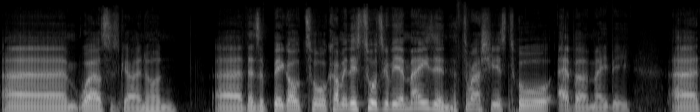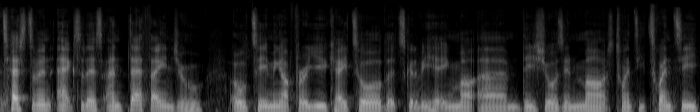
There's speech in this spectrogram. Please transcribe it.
um, what else is going on? Uh, there's a big old tour coming. This tour's going to be amazing. The thrashiest tour ever, maybe. Uh, Testament, Exodus, and Death Angel are all teaming up for a UK tour that's going to be hitting um, these shores in March 2020.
